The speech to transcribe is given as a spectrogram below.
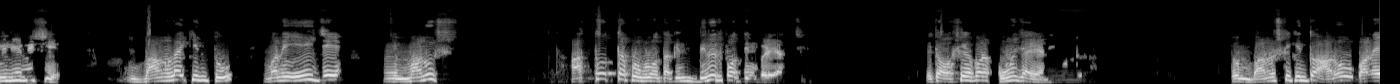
মিলিয়ে মিশিয়ে বাংলায় কিন্তু মানে এই যে মানুষ আত্মহত্যা প্রবণতা কিন্তু দিনের পর দিন বেড়ে যাচ্ছে। এটা অস্বীকার করার কোনো জায়গা নেই বন্ধুরা। তো মানুষকে কিন্তু আরও মানে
